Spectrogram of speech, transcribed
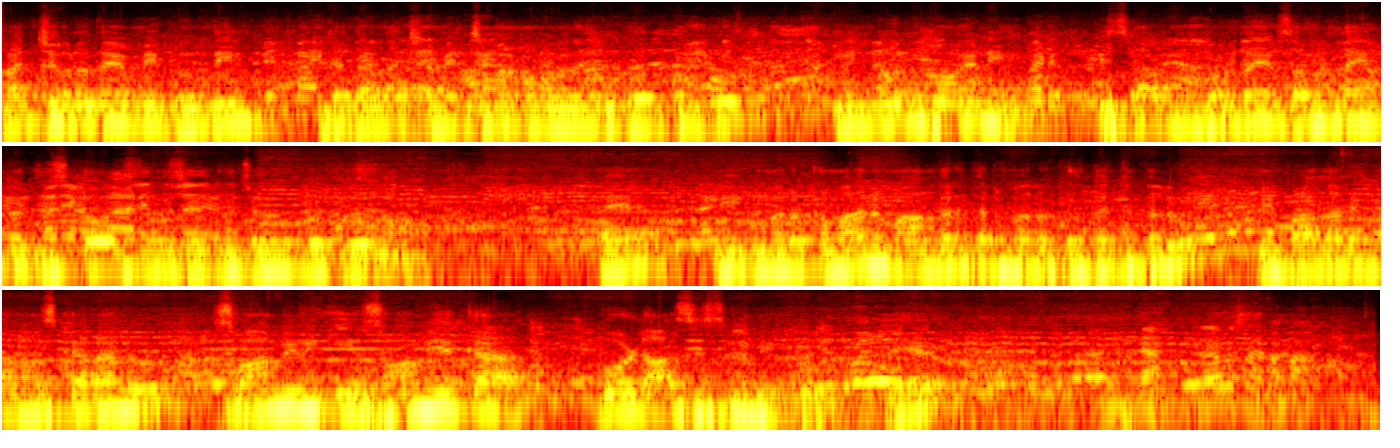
మంచి హృదయం మీకు ఉంది అంచేత అలా క్షమించమని మమ్మల్ని కోరుకుంటూ ఈ నూలు పోగని ఈ హృదయ తీసుకోవాల్సిన కోరుకుంటున్నాం అయ్యా మీకు మరొక మారు మా అందరి తరఫున కృతజ్ఞతలు. మీ పాదాలకు మా నమస్కారాలు. స్వామికి స్వామి యొక్క బోల్డ్ ఆశీస్సులు మీకు. అయ్యా Dah, kenapa sana? thank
